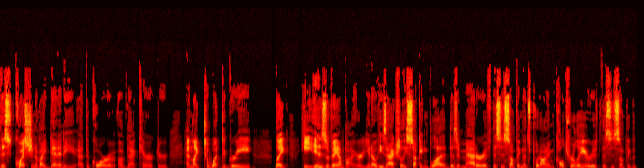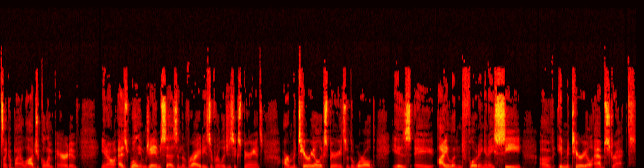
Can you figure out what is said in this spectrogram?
this question of identity at the core of, of that character, and like to what degree, like he is a vampire. You know, he's actually sucking blood. Does it matter if this is something that's put on him culturally, or if this is something that's like a biological imperative? You know, as William James says in The Varieties of Religious Experience, our material experience of the world is a island floating in a sea of immaterial abstracts.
